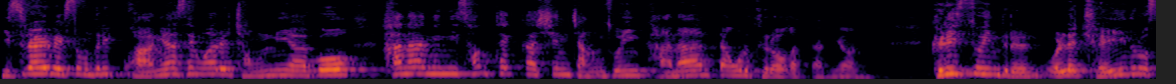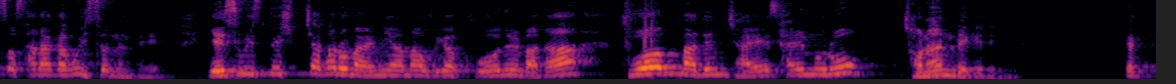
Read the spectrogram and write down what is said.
이스라엘 백성들이 광야 생활을 정리하고 하나님이 선택하신 장소인 가나안 땅으로 들어갔다면 그리스도인들은 원래 죄인으로서 살아가고 있었는데 예수 그리스도의 십자가로 말미암아 우리가 구원을 받아 구원받은 자의 삶으로 전환되게 됩니다. 그러니까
